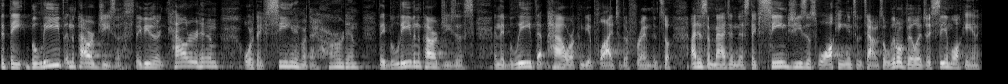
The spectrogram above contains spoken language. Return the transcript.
that they believe in the power of Jesus. They've either encountered him or they've seen him or they heard him. They believe in the power of Jesus and they believe that power can be applied to their friend. And so I just imagine this. They've seen Jesus walking into the town. It's a little village. They see him walking in and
